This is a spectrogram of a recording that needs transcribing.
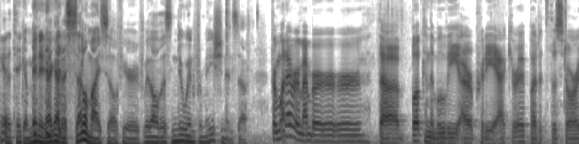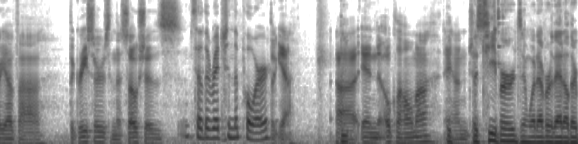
I gotta take a minute. I gotta settle myself here with all this new information and stuff. From what I remember, the book and the movie are pretty accurate, but it's the story of uh, the greasers and the Socs. So the rich and the poor. the- Yeah, uh, in Oklahoma, and the just T-Birds and whatever that other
